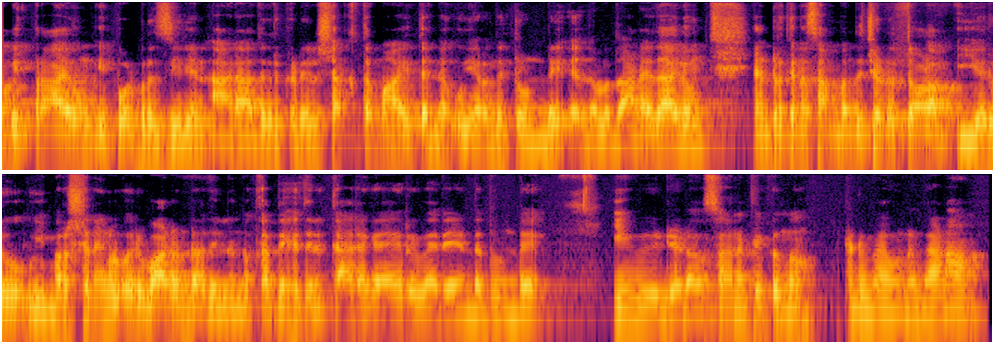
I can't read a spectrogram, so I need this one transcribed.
അഭിപ്രായവും ഇപ്പോൾ ബ്രസീലിയൻ ആരാധകർക്കിടയിൽ ശക്തമായി തന്നെ ഉയർന്നിട്ടുണ്ട്. എന്നുള്ളതാണ്. ഏതായാലും എൻട്രിക്കിനെ സംബന്ധിച്ചിടത്തോളം ഈ ഒരു വിമർശനങ്ങൾ ഒരുപാടുണ്ട്. അതിൽ നിന്നൊക്കെ അദ്ദേഹത്തിന് കരകയറി വരേണ്ടതുണ്ട്. ഈ വീഡിയോയുടെ അവസാനിപ്പിക്കുന്നു. കാണാം.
